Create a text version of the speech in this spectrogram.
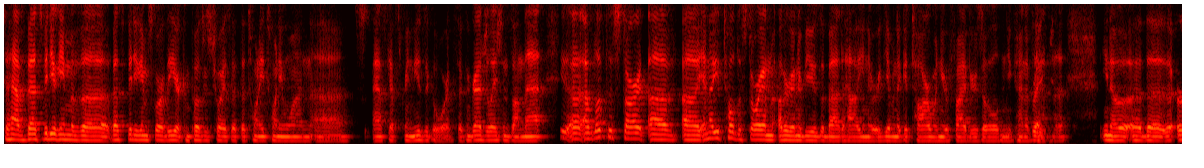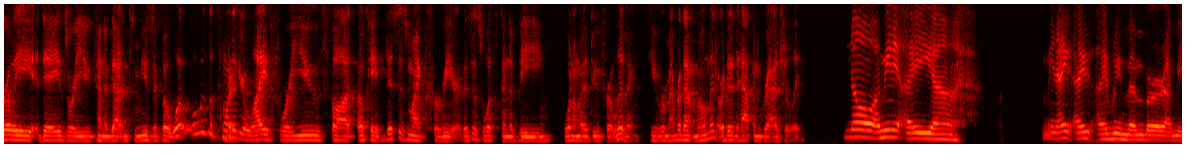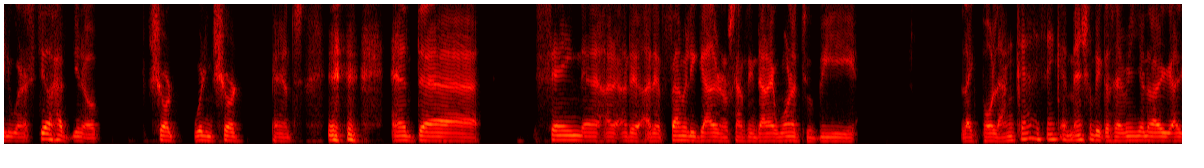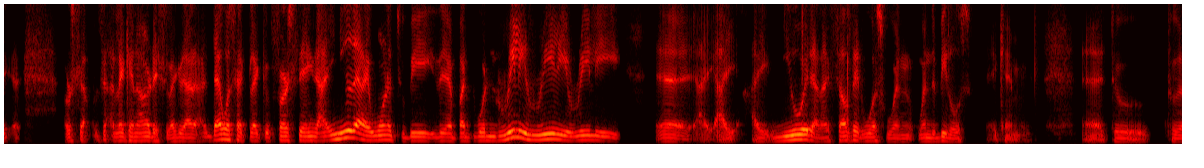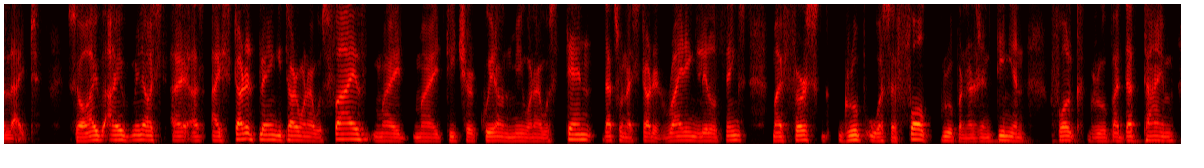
to have best video game of the best video game score of the year, Composer's Choice at the 2021 uh, ASCAP Screen Music Awards. So congratulations on that. Uh, I would love to start. Of uh, I know you've told the story on other interviews about how you know you're given a guitar when you were five years old, and you kind of right. had the, you know, uh, the the early days where you kind of got into music. But what what was the point right. of your life where you thought, okay, this is my career. This is what's going to be what I'm going to do for a living. Do you remember that moment, or did it happen gradually? No, I mean, I. Uh, I mean, I, I, I remember. I mean, when I still had you know, short wearing short pants, and uh, saying uh, at, a, at a family gathering or something that I wanted to be like Paul Anka, I think I mentioned because I mean, you know, I, I or like an artist like that. That was like like the first thing. I knew that I wanted to be there, but when really, really, really, uh, I, I I knew it and I felt it was when when the Beatles came to to the light. So I, I, you know, I, I started playing guitar when I was five. My my teacher quit on me when I was ten. That's when I started writing little things. My first group was a folk group, an Argentinian folk group. At that time,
